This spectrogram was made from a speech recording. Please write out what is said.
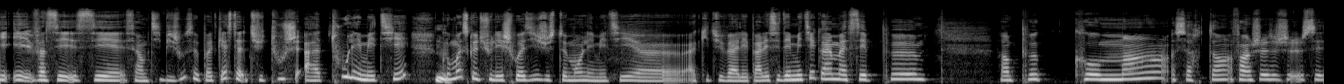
Et, enfin, c'est, c'est, c'est un petit bijou ce podcast. Tu touches à tous les métiers. Hmm. Comment est-ce que tu les choisis justement les métiers euh, à qui tu vas aller parler? C'est des métiers quand même assez peu, un peu communs, certains. Enfin, je, je, c'est.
